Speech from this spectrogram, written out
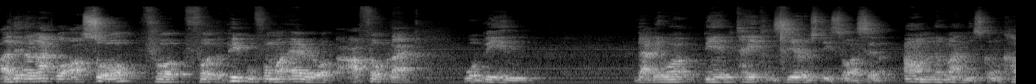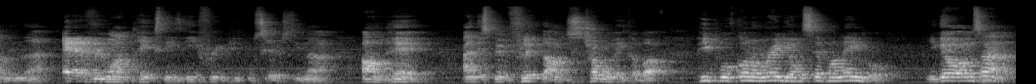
I didn't like what I saw for, for the people from my area. I felt like were being that they weren't being taken seriously. So I said, I'm the man that's gonna come in there. Everyone takes these E3 people seriously now. I'm here. And it's been flipped that I'm just a troublemaker, but people have gone on radio and said my name, bro. You get what I'm saying?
